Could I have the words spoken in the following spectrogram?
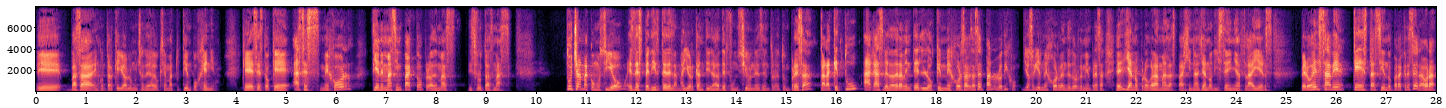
eh, vas a encontrar que yo hablo mucho de algo que se llama tu tiempo genio, que es esto que haces mejor, tiene más impacto, pero además disfrutas más. Tu chamba como CEO es despedirte de la mayor cantidad de funciones dentro de tu empresa para que tú hagas verdaderamente lo que mejor sabes hacer. Pablo lo dijo, yo soy el mejor vendedor de mi empresa. Él ya no programa las páginas, ya no diseña flyers, pero él sabe qué está haciendo para crecer. Ahora,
